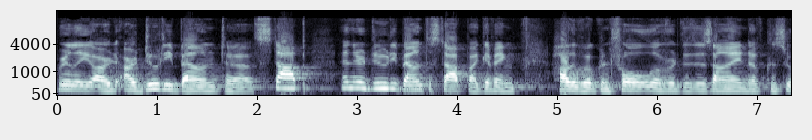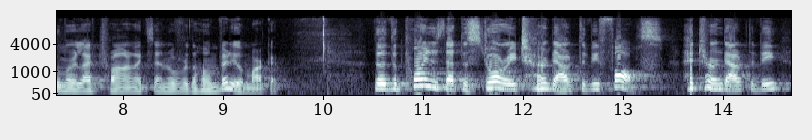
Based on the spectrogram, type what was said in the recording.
really are, are duty bound to stop, and they're duty bound to stop by giving Hollywood control over the design of consumer electronics and over the home video market. The, the point is that the story turned out to be false. It turned out to be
